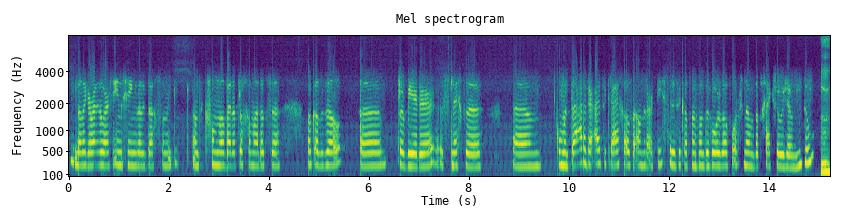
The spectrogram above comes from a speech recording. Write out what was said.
dat ik er wel heel erg in ging. Dat ik dacht van, ik, want ik vond wel bij dat programma dat ze ook altijd wel eh probeerden slechte ehm, commentaren eruit te krijgen over andere artiesten. Dus ik had me van tevoren wel voorgenomen, dat ga ik sowieso niet doen. Hm.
